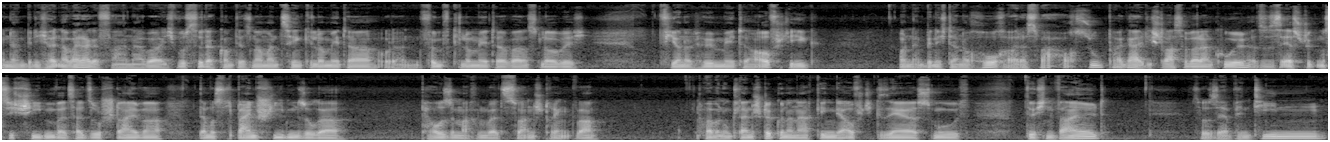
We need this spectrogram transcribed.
Und dann bin ich halt noch weitergefahren. Aber ich wusste, da kommt jetzt nochmal ein 10 Kilometer oder ein 5 Kilometer war es, glaube ich, 400 Höhenmeter Aufstieg. Und dann bin ich da noch hoch. Aber das war auch super geil. Die Straße war dann cool. Also das erste Stück musste ich schieben, weil es halt so steil war. Da musste ich beim Schieben sogar Pause machen, weil es zu anstrengend war. War aber nur ein kleines Stück und danach ging der Aufstieg sehr smooth durch den Wald, so Serpentinen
